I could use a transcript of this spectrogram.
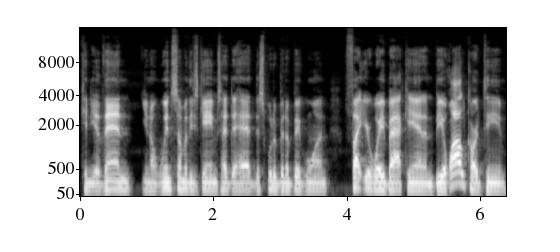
Can you then, you know, win some of these games head to head? This would have been a big one. Fight your way back in and be a wild card team.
